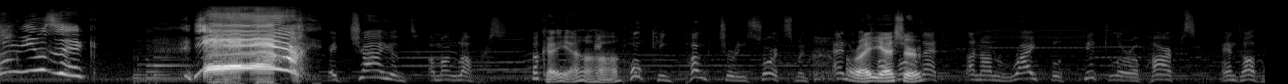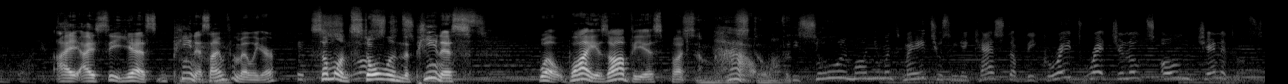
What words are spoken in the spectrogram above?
love music. Yeah! A giant among lovers. Okay, yeah, uh-huh. A poking, puncturing swordsman. And All right, yeah, sure. That, an unrifled titler of harps and other organs. I, I see, yes. Penis, I'm familiar. It's Someone's lost stolen the its penis. Well, why is obvious, but Somebody how? stole the The sole monument made using a cast of the great Reginald's own genitals,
